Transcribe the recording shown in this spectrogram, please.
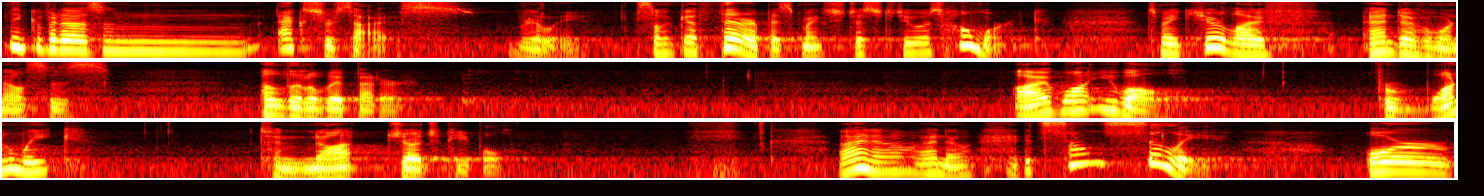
Think of it as an exercise, really. Something a therapist might suggest to do as homework to make your life and everyone else's a little bit better. I want you all, for one week, to not judge people. I know, I know. It sounds silly. Or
